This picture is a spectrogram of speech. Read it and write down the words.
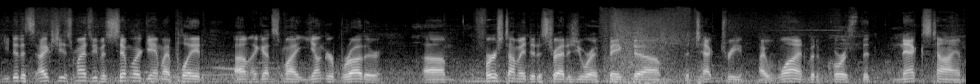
he did this. Actually, this reminds me of a similar game I played um, against my younger brother. Um, first time I did a strategy where I faked um, the tech tree, I won. But of course, the next time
